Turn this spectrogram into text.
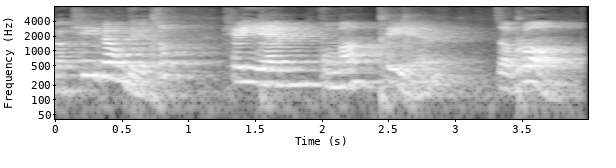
그러니까 k 배우면 되겠죠? Km, kn 자 물론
